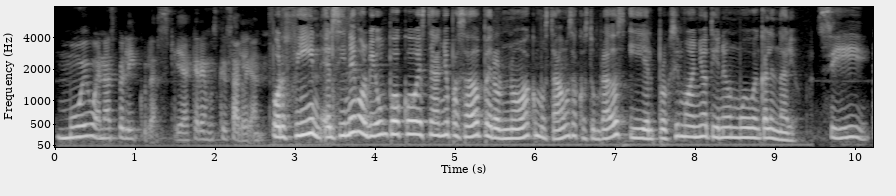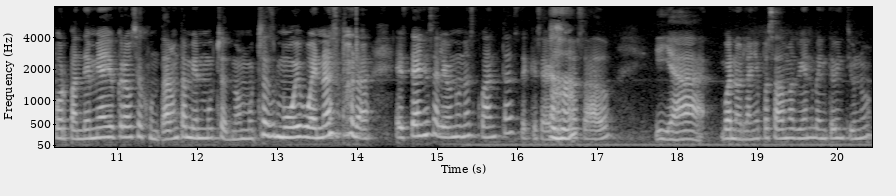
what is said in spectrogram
muy buenas películas que ya queremos que salgan. Por fin, el cine volvió un poco este año pasado, pero no a como estábamos acostumbrados y el próximo año tiene un muy buen calendario. Sí, por pandemia yo creo se juntaron también muchas, ¿no? Muchas muy buenas para... Este año salieron unas cuantas de que se habían Ajá. pasado y ya, bueno, el año pasado más bien, 2021,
